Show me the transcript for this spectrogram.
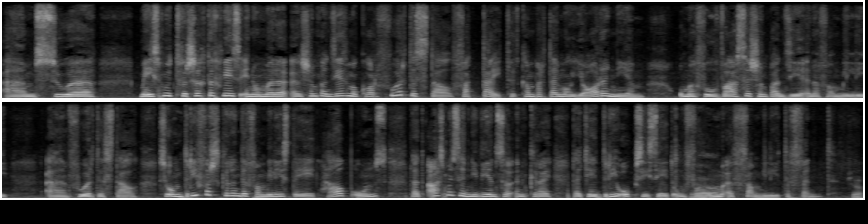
Ehm um, so Mens moet versigtig wees en om hulle 'n sjimpansees mekaar voor te stel, vat tyd. Dit kan partymal jare neem om 'n volwasse sjimpansee in 'n familie uh, voor te stel. So om drie verskillende families te hê, help ons dat as mens 'n nuwe een sou inkry, dat jy drie opsies het om vir ja. hom 'n familie te vind. Ja.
